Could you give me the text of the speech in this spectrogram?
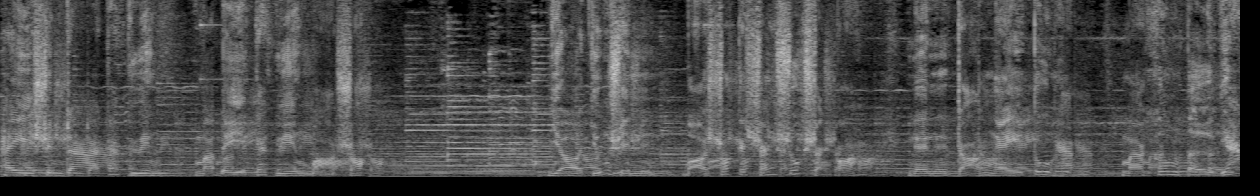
Hay sinh ra các duyên mà bị các duyên bỏ sót. Do chúng sinh bỏ sót các sáng suốt sẵn có nên trọn ngày tu hành mà không tự giác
